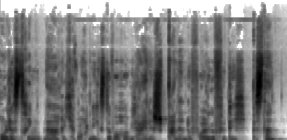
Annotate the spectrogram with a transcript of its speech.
hol das dringend nach. Ich habe auch nächste Woche wieder eine spannende Folge für dich. Bis dann.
